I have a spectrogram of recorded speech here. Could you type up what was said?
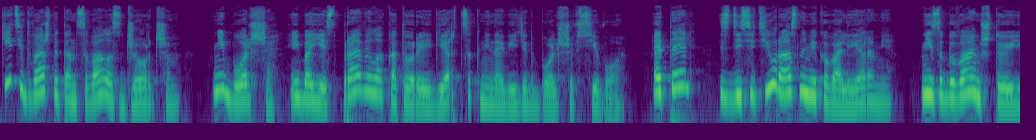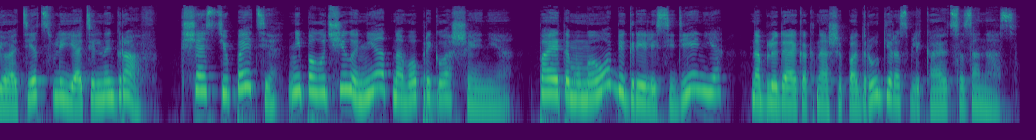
Кити дважды танцевала с Джорджем. Не больше, ибо есть правила, которые герцог ненавидит больше всего. Этель с десятью разными кавалерами. Не забываем, что ее отец влиятельный граф. К счастью, Петти не получила ни одного приглашения. Поэтому мы обе грели сиденья, наблюдая, как наши подруги развлекаются за нас.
